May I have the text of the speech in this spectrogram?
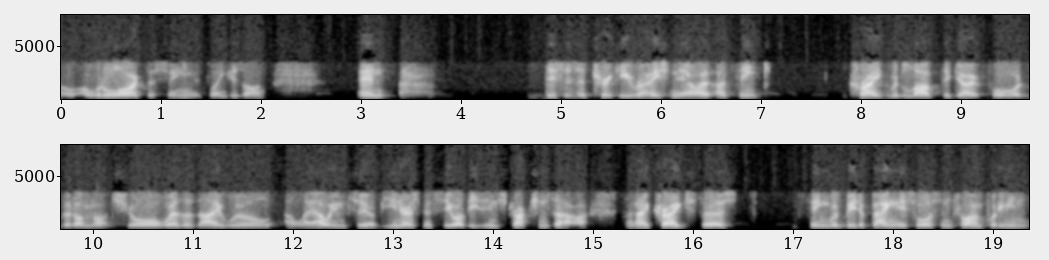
I, I would have liked to see him with blinkers on. And this is a tricky race now. I, I think Craig would love to go forward, but I'm not sure whether they will allow him to. I'd be interested to see what these instructions are. I know Craig's first thing would be to bang this horse and try and put him in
